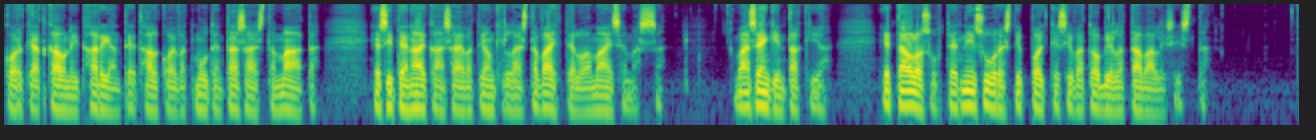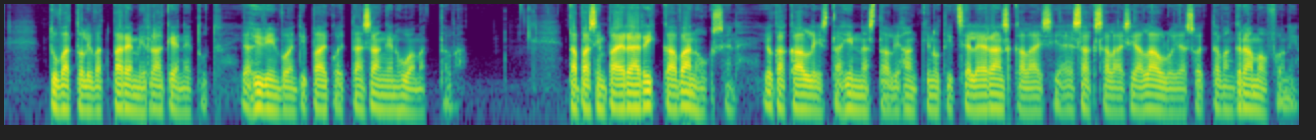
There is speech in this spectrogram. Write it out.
korkeat kauniit harjanteet halkoivat muuten tasaista maata ja siten aikaan saivat jonkinlaista vaihtelua maisemassa, vaan senkin takia, että olosuhteet niin suuresti poikkesivat obilla tavallisista. Tuvat olivat paremmin rakennetut ja hyvinvointi paikoittain sangen huomattava. Tapasinpa erään rikkaa vanhuksen, joka kalliista hinnasta oli hankkinut itselleen ranskalaisia ja saksalaisia lauluja soittavan gramofonin.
